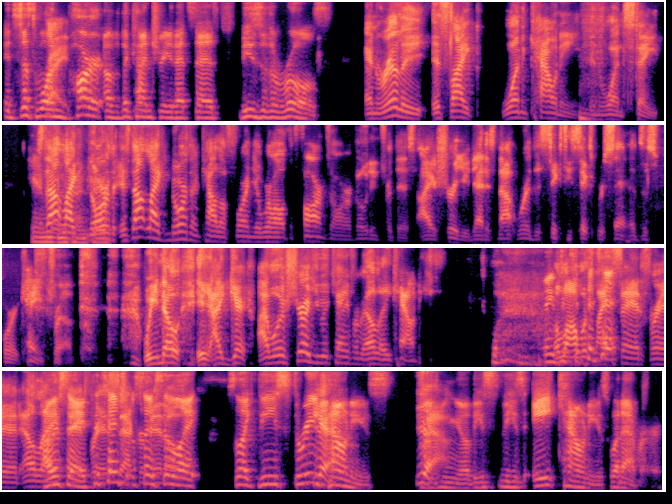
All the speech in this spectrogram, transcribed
It's just one Right. part of the country that says these are the rules. And really, it's like one county in one state. It's not like country. north. It's not like Northern California where all the farms are voting for this. I assure you, that is not where the sixty-six percent of the support came from. we know. It, I get. I will assure you, it came from L.A. County, Wow. I mean, along poten- with like poten- San Fran, L.A. I would say San Fran, potential. So, so like so like these three Yeah. counties. like, yeah, you know these these eight counties, whatever,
